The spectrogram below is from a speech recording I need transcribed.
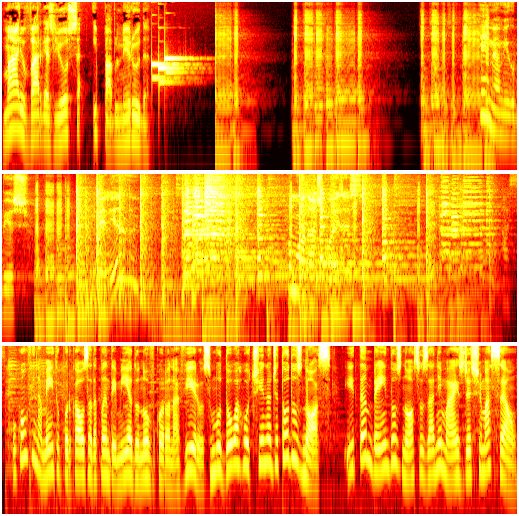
Mário Vargas Llosa e Pablo Neruda. E aí, meu amigo bicho? Beleza? Como andam as coisas? O confinamento por causa da pandemia do novo coronavírus mudou a rotina de todos nós e também dos nossos animais de estimação.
